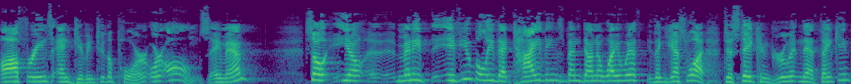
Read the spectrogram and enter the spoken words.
offerings, and giving to the poor or alms. Amen. So, you know, many, if you believe that tithing's been done away with, then guess what? To stay congruent in that thinking,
